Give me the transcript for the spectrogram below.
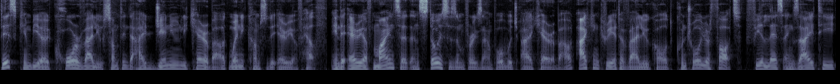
This can be a core value, something that I genuinely care about when it comes to the area of health. In the area of mindset and stoicism, for example, which I care about, I can create a value called control your thoughts, feel less anxiety,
